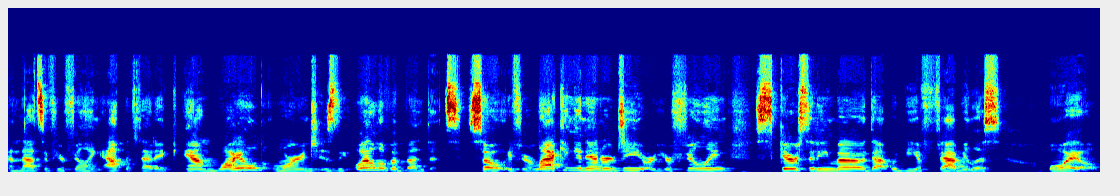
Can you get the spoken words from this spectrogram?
and that's if you're feeling apathetic. And wild orange is the oil of abundance. So, if you're lacking in energy or you're feeling scarcity mode, that would be a fabulous oil.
